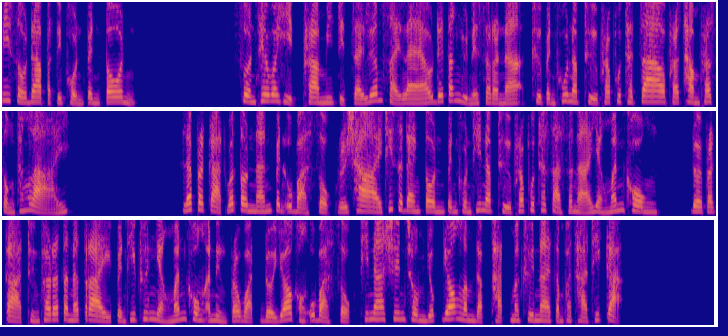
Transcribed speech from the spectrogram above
มีโสดาปฏิผลเป็นต้น ส่วนเทวหิตพราหมีจิตใจเลื่อมใสแล้วได้ตั้งอยู่ในสรณะ คือเป็นผู้นับถือพระพุทธเจ้าพระธรรมพระสงฆ์ทั้งหลาย และประกาศว่าตนนั้นเป็นอุบาสกหรือชายที่แสดงตนเป็นคนที่นับถือพระพุทธศาสนาอย่างมั่นคง โดยประกาศถึงพระรัตนตรัยเป็นที่พึ่งอย่างมั่นคงอันหนึ่งประวัติโดยย่อของอุบาสกที่น่าชื่นชมยกย่องลำดับถัดมาคือนายตัมพทาธิกะ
